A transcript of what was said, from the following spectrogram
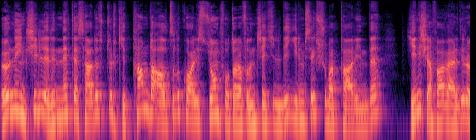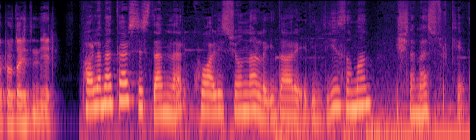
Örneğin Çillerin ne tesadüftür ki tam da altılı koalisyon fotoğrafının çekildiği 28 Şubat tarihinde Yeni Şafak'a verdiği röportajı dinleyelim. Parlamenter sistemler koalisyonlarla idare edildiği zaman işlemez Türkiye'de.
